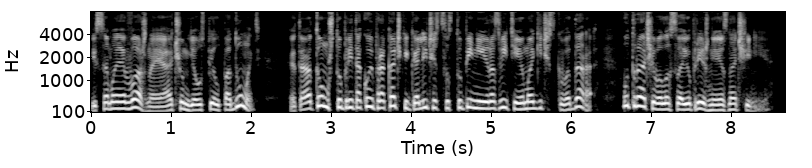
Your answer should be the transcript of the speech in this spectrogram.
и самое важное, о чем я успел подумать, это о том, что при такой прокачке количество ступеней развития магического дара утрачивало свое прежнее значение —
